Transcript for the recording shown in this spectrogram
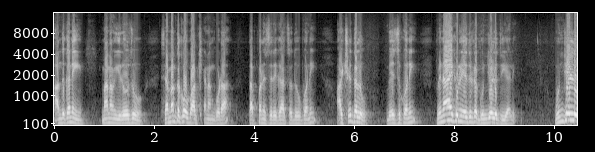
అందుకని మనం ఈరోజు శమంతకోపాఖ్యానం కూడా తప్పనిసరిగా చదువుకొని అక్షతలు వేసుకొని వినాయకుని ఎదుట గుంజళ్ళు తీయాలి. గుంజళ్ళు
